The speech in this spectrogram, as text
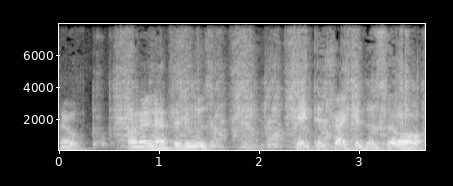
No, all I'll have to do is take the track of the saw.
